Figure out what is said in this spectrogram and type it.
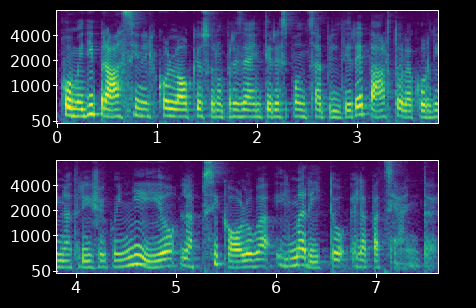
Come di prassi nel colloquio sono presenti i responsabili di reparto, la coordinatrice, quindi io, la psicologa, il marito e la paziente.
